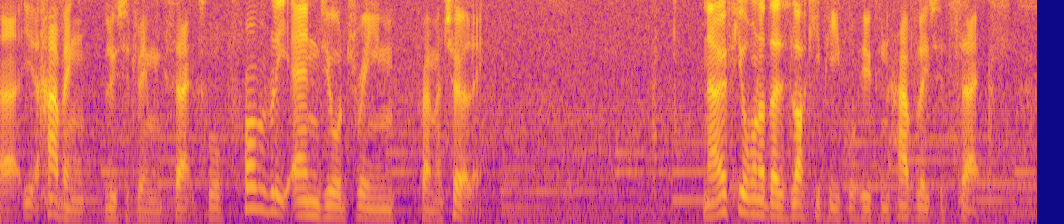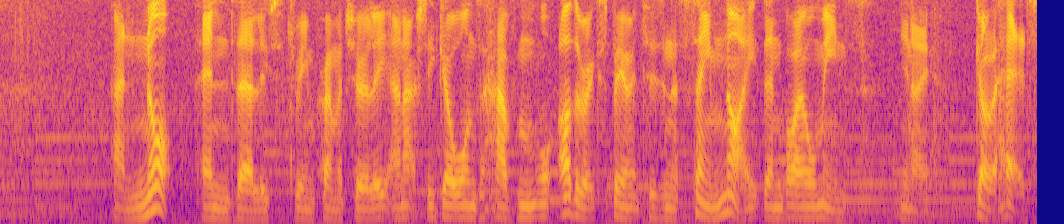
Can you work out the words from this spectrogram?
uh, having lucid dreaming sex will probably end your dream prematurely. Now, if you're one of those lucky people who can have lucid sex and not end their lucid dream prematurely and actually go on to have more other experiences in the same night, then by all means, you know, go ahead.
